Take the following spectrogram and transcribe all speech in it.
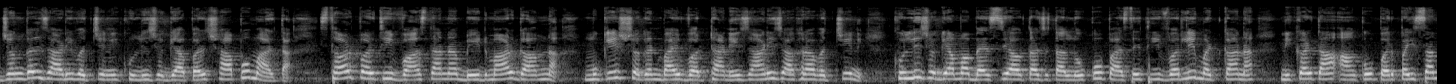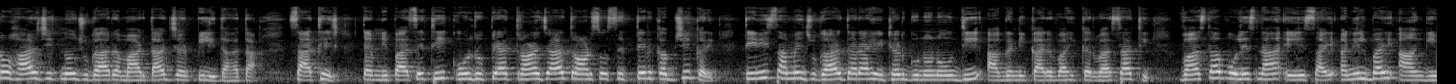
જંગલ ઝાડી વચ્ચેની ખુલ્લી જગ્યા પર છાપો મારતા સ્થળ પરથી વાંસદાના બેડમાળ ગામના મુકેશ છગનભાઈ વરઠાને જાણી જાખરા વચ્ચેની ખુલ્લી જગ્યામાં બેસી આવતા જતા લોકો પાસેથી વરલી મટકાના નીકળતા આંકો પર પૈસાનો હાર જીતનો જુગાર રમાડતા ઝડપી લીધા હતા. સાથે જ તેમની પાસેથી કુલ રૂપિયા ત્રણ હજાર ત્રણસો સિત્તેર કબજે કરી તેની સામે જુગાર ધારા હેઠળ ગુનો નોંધી આગળની કાર્યવાહી કરવા સાથે વાંસદા પોલીસના એએસઆઈ અનિલભાઈ આ અંગે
